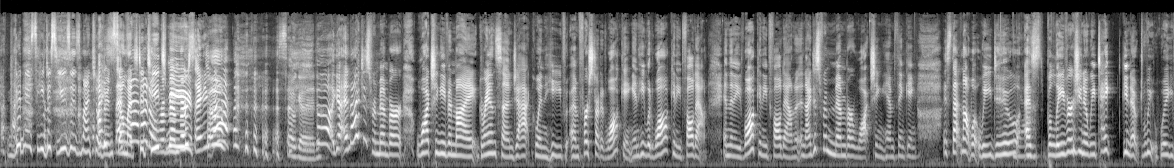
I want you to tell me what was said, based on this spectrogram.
goodness, he just uses my children so much that? to I don't teach remember me. saying Oh. that. So good. Oh, yeah, and I just remember watching even my grandson Jack when he um, first started walking, and he would walk and he'd fall down, and then he'd walk and he'd fall down, and I just remember watching him thinking, "Is that not what we do as believers? You know, we take you know, we, we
